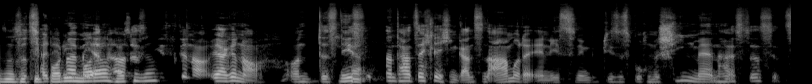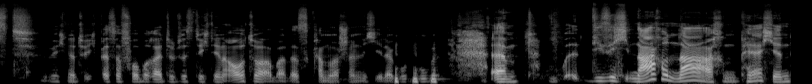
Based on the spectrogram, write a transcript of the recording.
das sind die halt Body Modder, heißen sie? Genau, ja, genau. Und das nächste ja. ist dann tatsächlich einen ganzen Arm oder ähnliches zu nehmen. gibt dieses Buch Machine Man heißt es. Jetzt wäre ich natürlich besser vorbereitet, wüsste ich den Autor, aber das kann wahrscheinlich jeder gut googeln. ähm, die sich nach und nach, ein Pärchen,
